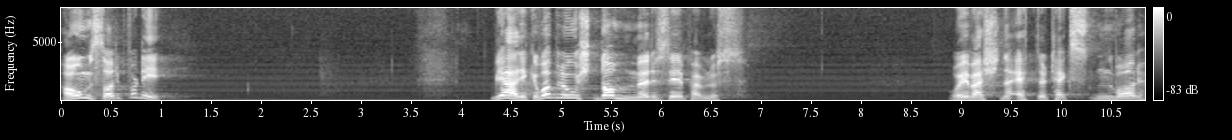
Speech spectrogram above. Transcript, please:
Ha omsorg for de. Vi er ikke vår brors dommer, sier Paulus. Og i versene etter teksten vår,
